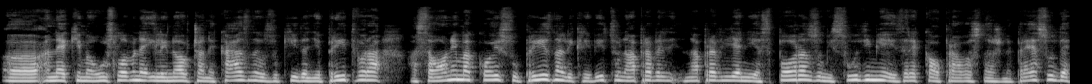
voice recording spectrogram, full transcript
a nekima uslovne ili novčane kazne uz ukidanje pritvora, a sa onima koji su priznali krivicu napravljen je sporazum i sud im je izrekao pravosnažne presude,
